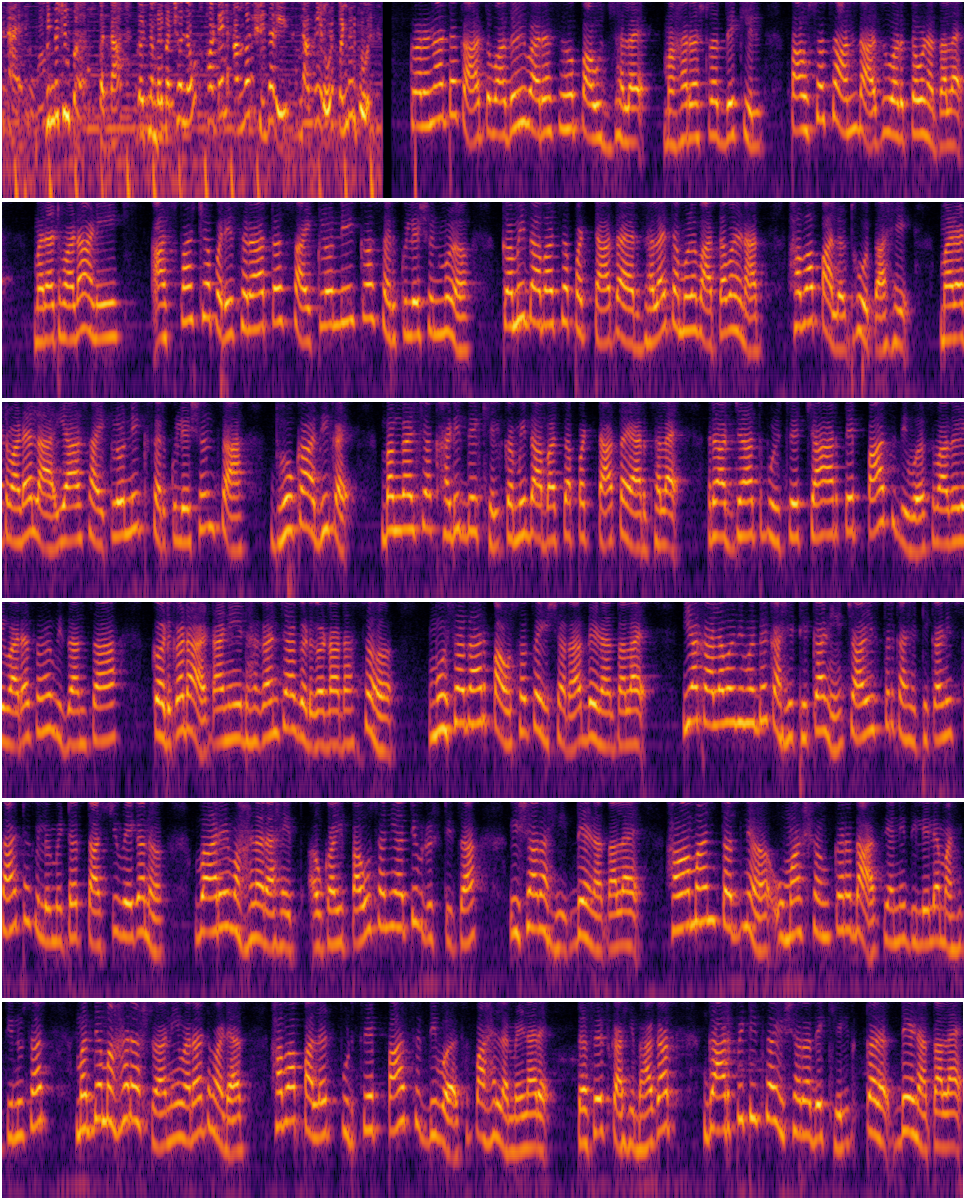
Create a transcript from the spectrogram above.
करताय गोविंद शिल्प पत्ता गट नंबर पंच्याण्णव हॉटेल अंगण शेजारी टाकळी रोड पंढरपूर कर्नाटकात वादळी वाऱ्यासह पाऊस झालाय. महाराष्ट्रात देखील पावसाचा अंदाज वर्तवण्यात आलाय. मराठवाडा आणि आसपासच्या परिसरात सायक्लोनिक सर्क्युलेशनमुळं कमी दाबाचा पट्टा तयार झालाय. त्यामुळे वातावरणात हवा पालट होत आहे. मराठवाड्याला या सायक्लोनिक सर्क्युलेशनचा धोका अधिक आहे. बंगालच्या खाडीत देखील कमी दाबाचा पट्टा तयार झालाय. राज्यात पुढचे चार ते पाच दिवस वादळी वाऱ्यासह विजांचा कडकडाट आणि ढगांच्या गडगडाटासह मुसळधार पावसाचा इशारा देण्यात आलाय. या कालावधीमध्ये काही ठिकाणी चाळीस तर काही ठिकाणी साठ किलोमीटर ताशी वेगानं वारे वाहणार आहेत. अवकाळी पाऊस आणि अतिवृष्टीचा इशाराही देण्यात आलाय. हवामान तज्ज्ञ उमाशंकर दास यांनी दिलेल्या माहितीनुसार मध्य महाराष्ट्र आणि मराठवाड्यात हवा पालट पुढचे पाच दिवस पाहायला मिळणार आहे. तसेच काही भागात गारपिटीचा इशारा देखील कर देण्यात आलाय.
